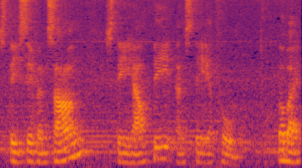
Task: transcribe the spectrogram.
Stay safe and sound, stay healthy, and stay at home. Bye-bye.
